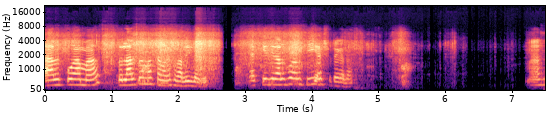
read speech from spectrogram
লাল পোয়া মাছ, তো লাল পোয়া মাছটা আমার কাছে ভালোই লাগে। এক কেজি লাল পোয়া আনছি একশো টাকা দাম। মাছ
